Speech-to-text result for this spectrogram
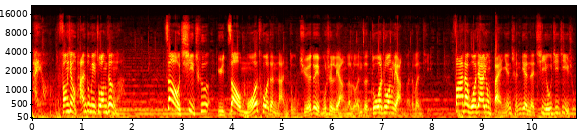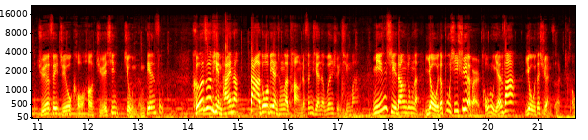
哎呀，方向盘都没装正啊！”造汽车与造摩托的难度绝对不是两个轮子多装两个的问题。发达国家用百年沉淀的汽油机技术，绝非只有口号决心就能颠覆。合资品牌呢，大多变成了躺着分钱的温水青蛙。民企当中呢，有的不惜血本投入研发，有的选择抄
